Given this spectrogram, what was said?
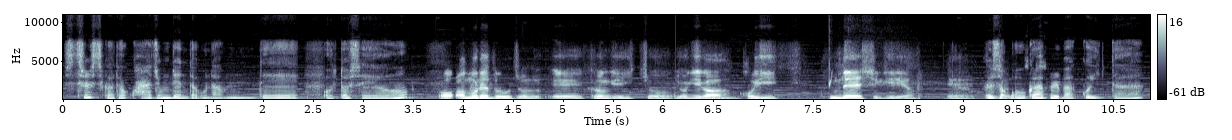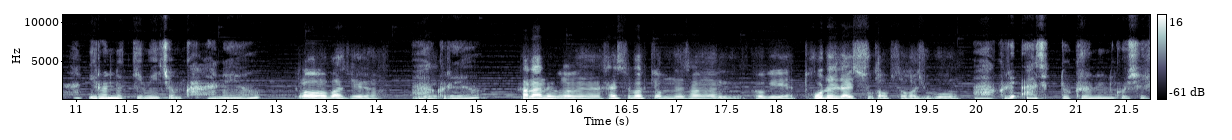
스트레스가 더 과중된다고 나오는데 어떠세요? 어, 아무래도 좀, 예, 그런 게 있죠. 여기가 음. 거의 군대식이에요. 예. 그래서. 억압을 받고 있다 이런 느낌이 좀 강하네요. 어, 맞아요. 아 네. 그래요? 하라는 거는 할 수밖에 없는 상황이 거기에 토를 달 수가 없어가지고. 아 그래 아직도 그런 곳이 있-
